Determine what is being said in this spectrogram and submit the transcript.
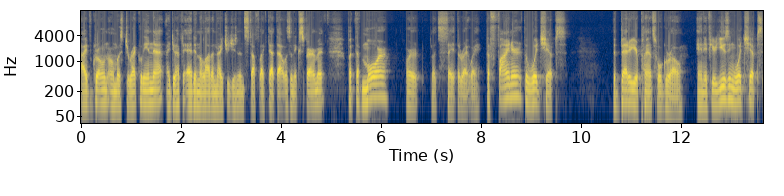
I've grown almost directly in that. I do have to add in a lot of nitrogen and stuff like that. That was an experiment. But the more, or let's say it the right way, the finer the wood chips, the better your plants will grow. And if you're using wood chips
